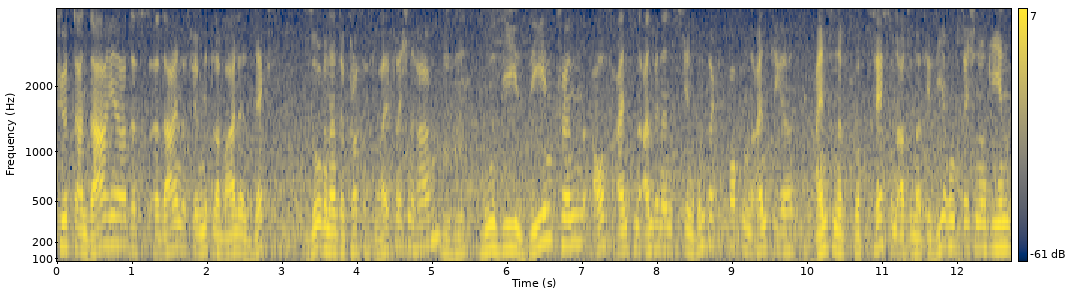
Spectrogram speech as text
führt dann daher, dass, äh, dahin, dass wir mittlerweile sechs sogenannte Process-Leihflächen haben, Mhm. wo Sie sehen können, auf einzelne Anwenderindustrien runtergebrochen und einzige, einzelne Prozess- und Automatisierungstechnologien,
